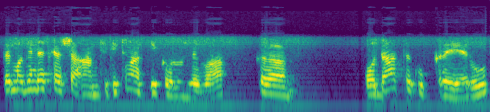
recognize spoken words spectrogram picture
pe mă gândesc așa, am citit un articol undeva că odată cu creierul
